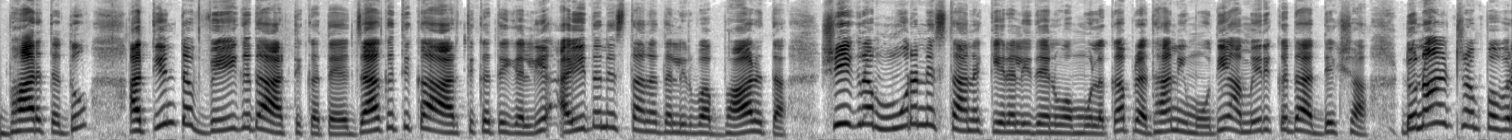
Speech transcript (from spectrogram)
ಭಾರತದ್ದು ಅತ್ಯಂತ ವೇಗದ ಆರ್ಥಿಕತೆ. ಜಾಗತಿಕ ಆರ್ಥಿಕತೆಯಲ್ಲಿ ಐದನೇ ಸ್ಥಾನದಲ್ಲಿರುವ ಭಾರತ ಶೀಘ್ರ ಮೂರನೇ ಸ್ಥಾನಕ್ಕೇರಲಿದೆ ಎನ್ನುವ ಮೂಲಕ ಪ್ರಧಾನಿ ಮೋದಿ, ಅಮೆರಿಕದ ಅಧ್ಯಕ್ಷ ಡೊನಾಲ್ಡ್ ಟ್ರಂಪ್ ಅವರ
